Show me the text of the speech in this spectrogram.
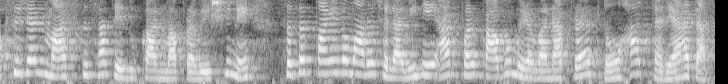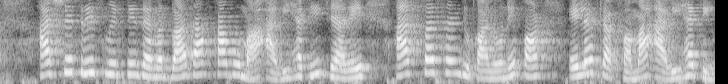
ઓક્સિજન માસ્ક સાથે દુકાનમાં પ્રવેશીને સતત પાણીનો મારો ચલાવીને આગ પર કાબૂ મેળવવાના પ્રયત્નો હાથ ધર્યા હતા. આશરે ત્રીસ મિનિટની જહેમત બાદ આગ કાબૂમાં આવી હતી જ્યારે આસપાસની દુકાનોને પણ એલર્ટ રાખવામાં આવી હતી.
